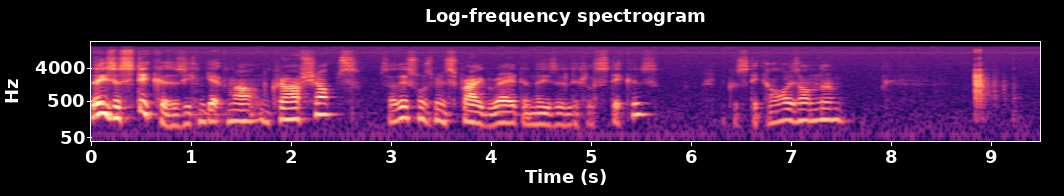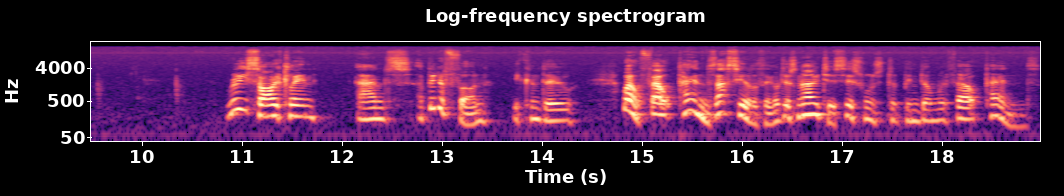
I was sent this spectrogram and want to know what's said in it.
these are stickers you can get from art and craft shops. So this one's been sprayed red and these are little stickers could stick eyes on them. Recycling and a bit of fun you can do. Well, felt pens, that's the other thing. I just noticed this one's been done with felt pens.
